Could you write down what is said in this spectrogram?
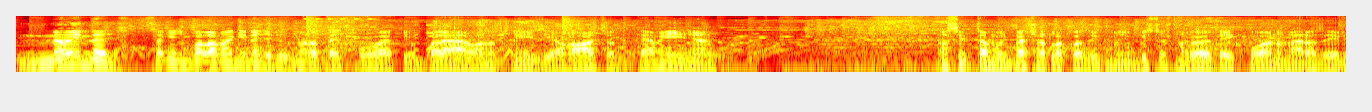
Na mindegy, szegény Bala megint egyedül maradt egy jobbal el van, ott nézi a harcot keményen. Azt hittem, hogy becsatlakozik, mondjuk biztos megölték volna, mert azért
